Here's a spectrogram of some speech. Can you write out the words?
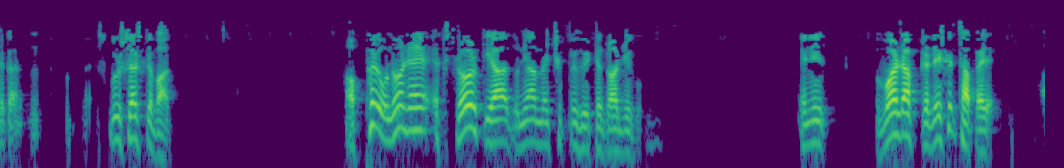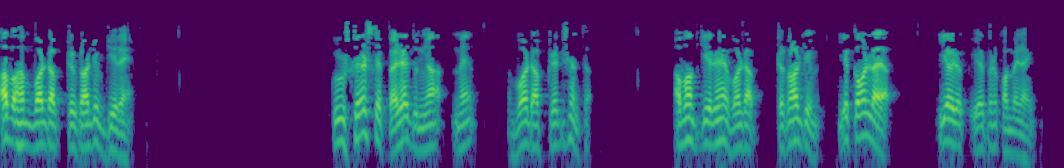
سیکنڈ اسکول سرچ کے بعد۔ اور پھر انہوں نے ایکسپلور کیا دنیا میں چھپی ہوئی ٹیکنالوجی کو۔ یعنی ورلڈ آف ٹریڈیشن تھا پہلے۔ اب ہم ورلڈ آف ٹیکنالوجی جی رہے ہیں۔ کروسیٹ سے پہلے دنیا میں ورلڈ آف ٹریڈیشن تھا۔ اب ہم جی رہے ہیں ورلڈ آف ٹیکنالوجی میں۔ یہ کون لایا؟ یہ یورپین قومیں لائیں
